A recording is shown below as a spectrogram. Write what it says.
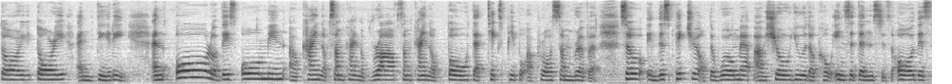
dory dory and diri and all of these all mean a kind of some kind of raft some kind of boat that takes people across some river so in this picture of the world map i'll show you the coincidences all these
